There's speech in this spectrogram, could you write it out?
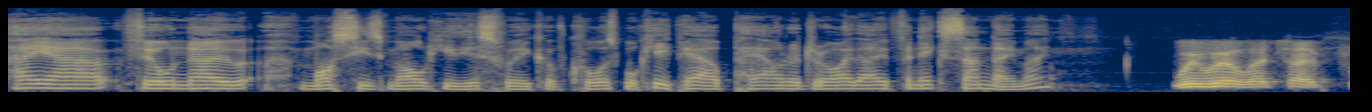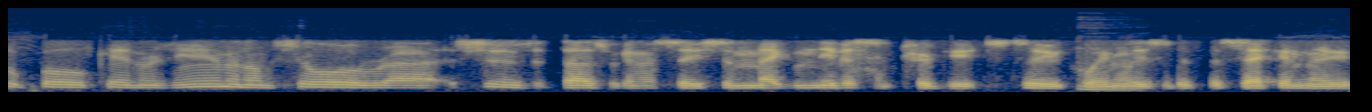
Hey, uh, Phil, no Mossy's multi this week, of course. We'll keep our powder dry, though, for next Sunday, mate. We will. Let's hope football can resume, and I'm sure uh, as soon as it does, we're going to see some magnificent tributes to Queen Elizabeth II, who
